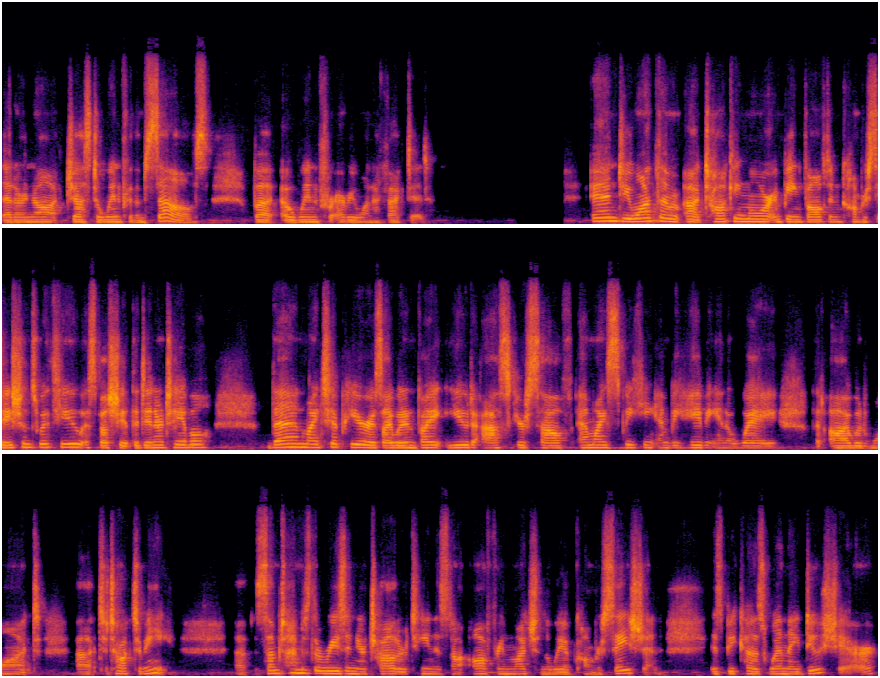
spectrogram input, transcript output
that are not just a win for themselves, but a win for everyone affected. And do you want them uh, talking more and being involved in conversations with you, especially at the dinner table? Then, my tip here is I would invite you to ask yourself Am I speaking and behaving in a way that I would want uh, to talk to me? Uh, sometimes the reason your child or teen is not offering much in the way of conversation is because when they do share,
